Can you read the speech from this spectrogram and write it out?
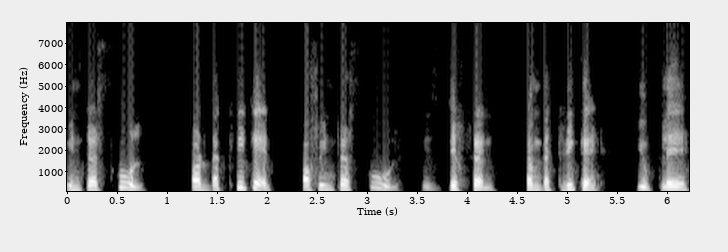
inter school or the cricket of inter school is different from the cricket you play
